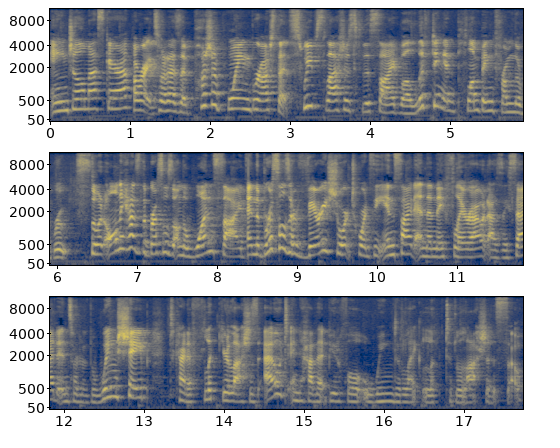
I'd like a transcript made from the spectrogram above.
Angel Mascara. All right, so it has a push-up wing brush that sweeps lashes to the side while lifting and plumping from the roots. So it only has the bristles on the one side, and the bristles are very short towards the inside, and then they flare out, as I said, in sort of the wing shape to kind of flick your lashes out and have that beautiful winged-like look to the lashes. So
